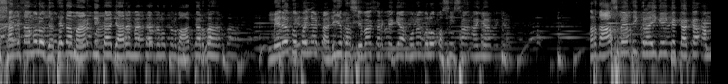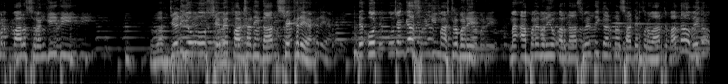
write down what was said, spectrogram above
ਸਾਰੀਆਂ ਸੰਗਤਾਂ ਵੱਲੋਂ ਜਥੇ ਦਾ ਮਾਣ ਕੀਤਾ ਜਾ ਰਿਹਾ, ਮੈਂ ਤਾਂ ਤੈਨੂੰ ਧੰਨਵਾਦ ਕਰਦਾ। ਹਾਂ। ਮੇਰੇ ਤੋਂ ਪਹਿਲਾਂ ਢਾਡੀ ਜਥਾ ਸੇਵਾ ਕਰਕੇ ਗਿਆ, ਉਹਨਾਂ ਵੱਲੋਂ ਅਸੀਸਾਂ ਆਈਆਂ। ਅਰਦਾਸ ਬੇਨਤੀ ਕਰਾਈ ਗਈ ਕਿ ਕਾਕਾ ਅੰਮ੍ਰਿਤਪਾਲ ਸਰੰਗੀ ਦੀ, ਜਿਹੜੀ ਉਹ ਛੇਵੇਂ ਪਾਤਸ਼ਾਹ ਦੀ ਦਾਤ ਸਿੱਖ ਰਿਹਾ ਤੇ ਉਹ ਚੰਗਾ ਸਰੰਗੀ ਮਾਸਟਰ ਬਣੇ। ਮੈਂ ਆਪਣੇ ਵੱਲੋਂ ਅਰਦਾਸ ਬੇਨਤੀ ਕਰਦਾ, ਸਾਡੇ ਪਰਿਵਾਰ 'ਚ ਵਾਧਾ ਹੋਵੇਗਾ।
